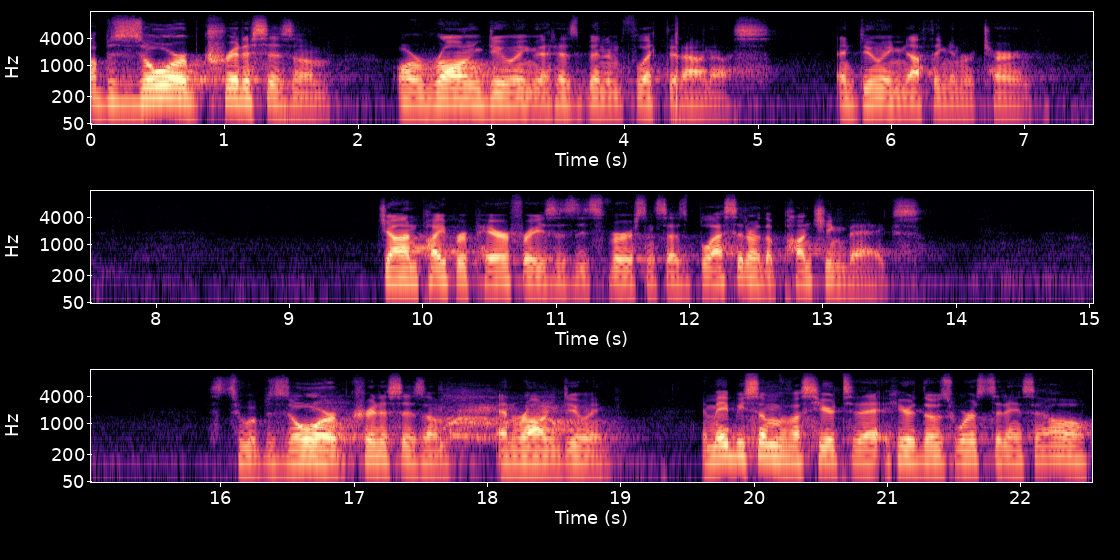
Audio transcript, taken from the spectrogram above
absorb criticism or wrongdoing that has been inflicted on us and doing nothing in return. John Piper paraphrases this verse and says, Blessed are the punching bags. It's to absorb criticism and wrongdoing. And maybe some of us here today hear those words today and say, Oh,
